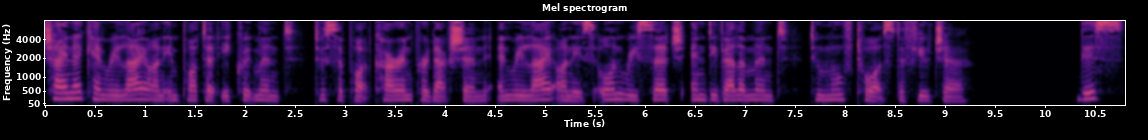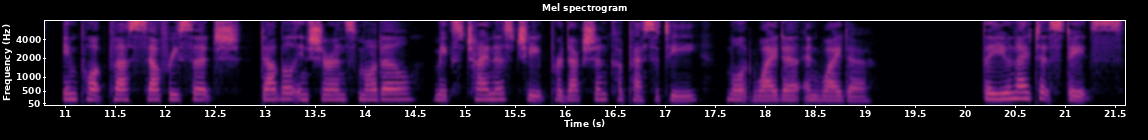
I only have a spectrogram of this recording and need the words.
China can rely on imported equipment to support current production and rely on its own research and development to move towards the future. This import plus self-research double insurance model makes China's cheap production capacity more wider and wider. The United States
